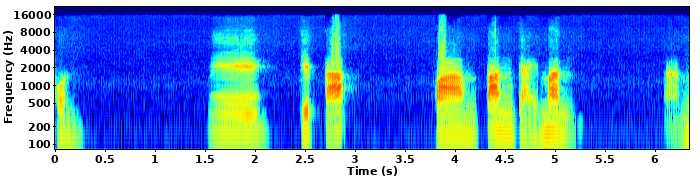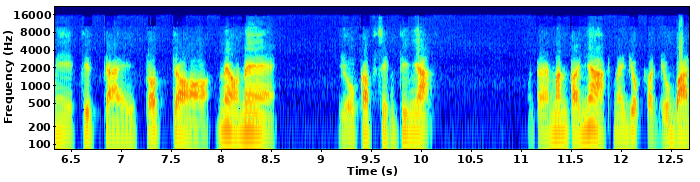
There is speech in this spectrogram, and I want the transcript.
ทน มีจิตตะ ความตั้งใจมั่น มีจิตใจจดจ่อแน่วแน่ อยู่กับสิ่งที่ยากแต่มันก็ยากในยุคปัจจุบัน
